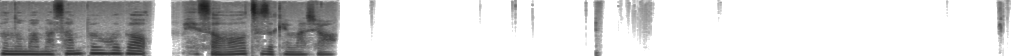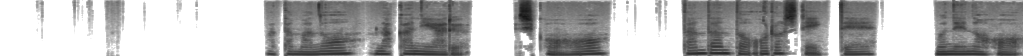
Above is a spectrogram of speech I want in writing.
そのまま3分ほど瞑想を続けましょう。頭の中にある思考をだんだんと下ろしていって胸の方、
